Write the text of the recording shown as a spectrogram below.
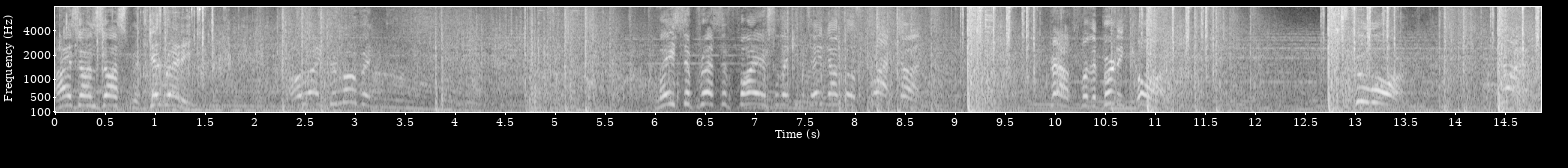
Eyes on Zussman. Get ready. All right, they're moving. Lay suppressive fire so they can take out those flak guns. Crouch for the burning core! Two more! Got it!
